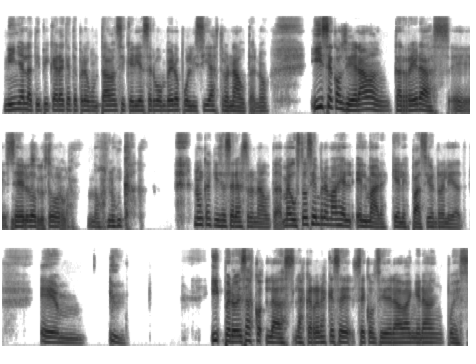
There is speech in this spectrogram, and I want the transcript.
niña, la típica era que te preguntaban si quería ser bombero, policía, astronauta, ¿no? Y se consideraban carreras, eh, ser doctor. no, nunca. Nunca quise ser astronauta. Me gustó siempre más el, el mar que el espacio, en realidad. Eh, y, pero esas, las, las carreras que se, se consideraban eran, pues,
